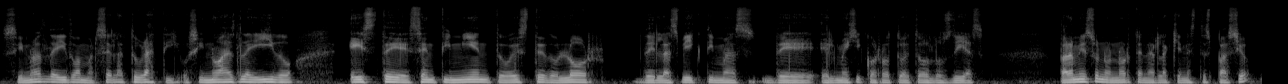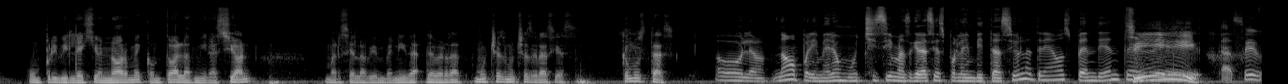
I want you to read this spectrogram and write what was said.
si no has leído a Marcela Turati o si no has leído este sentimiento, este dolor de las víctimas del el México roto de todos los días. Para mí es un honor tenerla aquí en este espacio, un privilegio enorme, con toda la admiración. Marcela, bienvenida. De verdad, muchas, muchas gracias. ¿Cómo estás? Hola, no, primero muchísimas gracias por la invitación, la teníamos pendiente sí. hace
